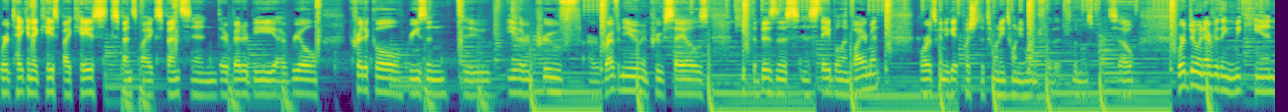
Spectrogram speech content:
We're taking it case by case, expense by expense, and there better be a real critical reason to either improve our revenue, improve sales, keep the business in a stable environment, or it's going to get pushed to 2021 for the, for the most part. So we're doing everything we can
